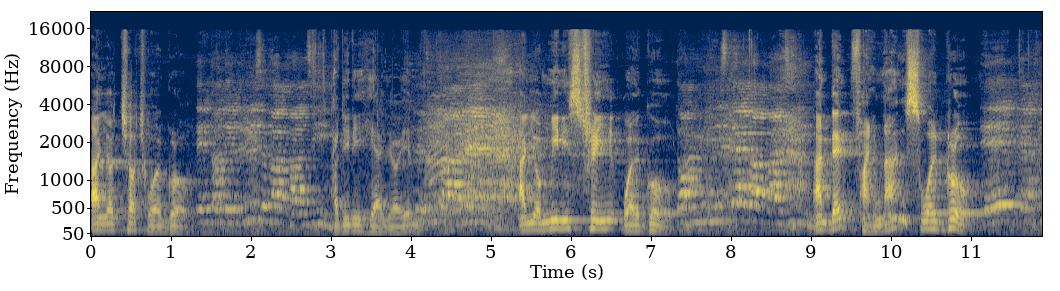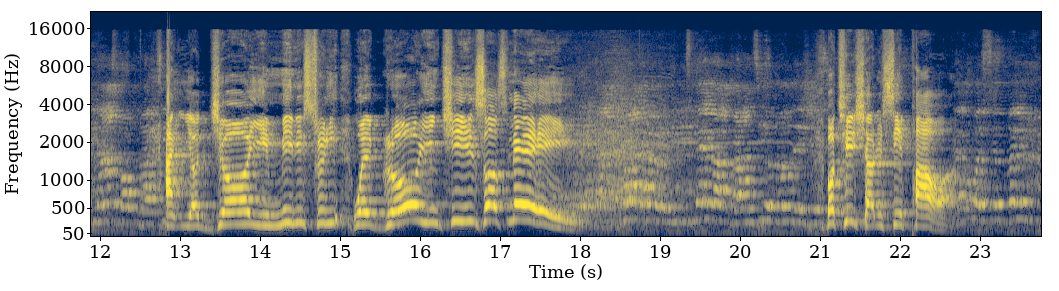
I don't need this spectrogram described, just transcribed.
And your church will grow. I didn't hear your amen. And your ministry will grandir. And then finance will grow. And your joy in ministry will grow in Jesus' name. But ye shall receive power. Et vous recevrez une puissance.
